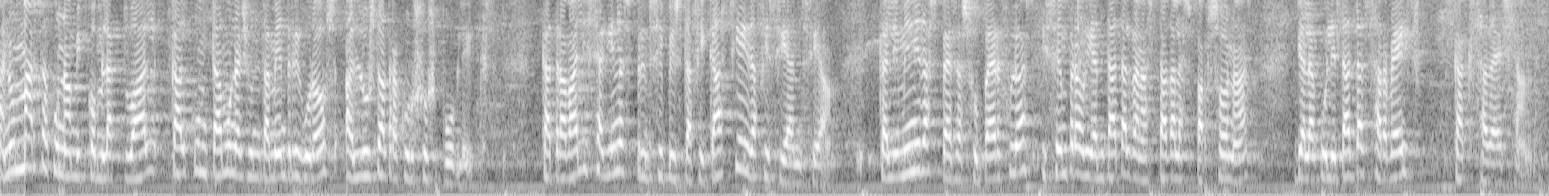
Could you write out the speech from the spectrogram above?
En un marc econòmic com l'actual, cal comptar amb un ajuntament rigorós en l'ús dels recursos públics, que treballi seguint els principis d'eficàcia i d'eficiència, que elimini despeses superflues i sempre orientat al benestar de les persones i a la qualitat dels serveis que accedeixen.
